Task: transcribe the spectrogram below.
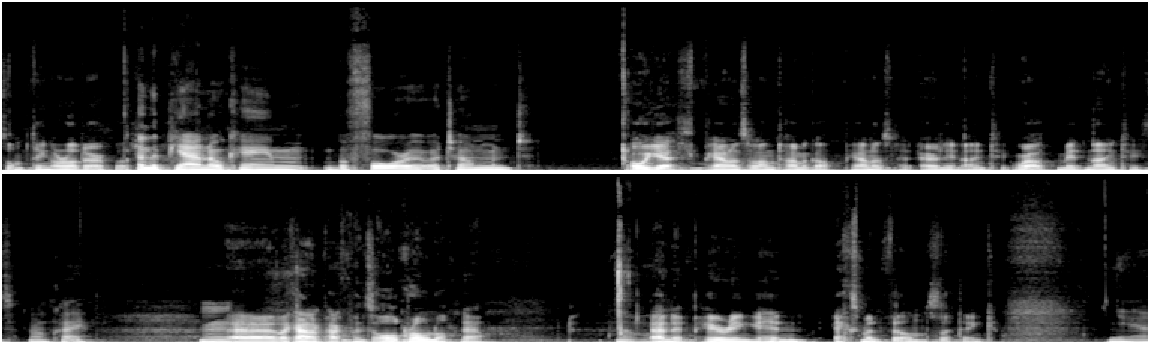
something or other. But And the piano came before Atonement? oh yes, piano's a long time ago. Piano's early nineties, well mid nineties. Okay. Uh, like Anna Paquin's all grown up now Oh, and appearing in X Men films. I think. yeah.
